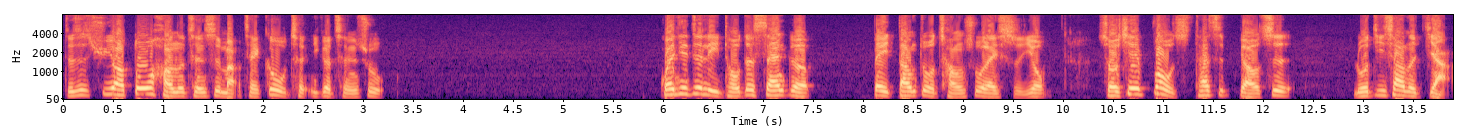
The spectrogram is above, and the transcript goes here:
则是需要多行的程式码才构成一个陈述。关键这里头的三个被当做常数来使用。首先，false 它是表示逻辑上的假。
